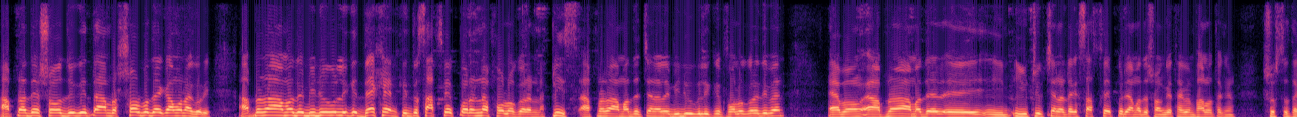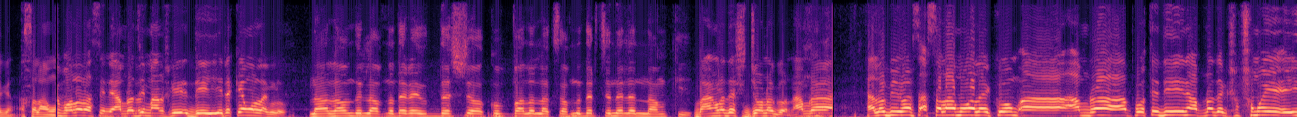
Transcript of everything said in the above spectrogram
আপনাদের সহযোগিতা আমরা সর্বদাই কামনা করি। আপনারা আমাদের ভিডিওগুলিকে দেখেন কিন্তু সাবস্ক্রাইব করেন না ফলো করেন না। প্লিজ আপনারা আমাদের চ্যানেলে ভিডিওগুলিকে ফলো করে দিবেন এবং আপনারা আমাদের ইউটিউব চ্যানেলটাকে সাবস্ক্রাইব করে আমাদের সঙ্গে থাকবেন। ভালো থাকেন সুস্থ থাকেন। আসসালাম বলার আসেনি আমরা যে মানুষকে দেই এটা কেমন লাগল? না আলহামদুলিল্লাহ আপনাদের এই উদ্দেশ্য খুব ভালো লাগছে। আপনাদের চ্যানেলের নাম কি? বাংলাদেশ জনগণ। আমরা হ্যালো ভিউয়ার্স আসসালামু আলাইকুম। আমরা প্রতিদিন আপনাদের সবসময় এই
